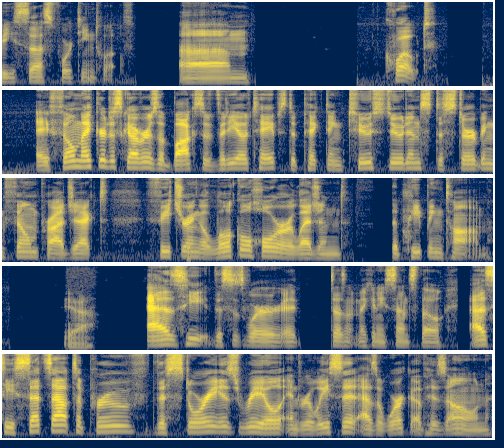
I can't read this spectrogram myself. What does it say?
BSUS 1412. Um, quote A filmmaker discovers a box of videotapes depicting two students' disturbing film project featuring a local horror legend, the Peeping Tom. Yeah. As he, this is where it doesn't make any sense though. As he sets out to prove this story is real and release it as a work of his own,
